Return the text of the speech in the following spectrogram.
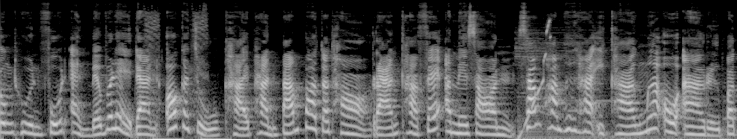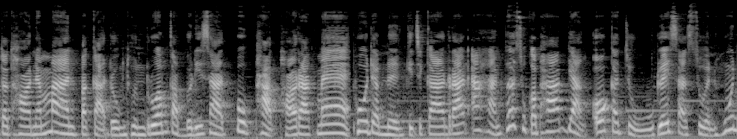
ลงทุนฟู้ดแอนด์เบเวอร์เรดันโอกระจู ขายผ่านปั๊มปตท ร้านคาเฟ่อเมซอน สร้างความฮือฮาอีกครั้งเมื่อ OR หรือปตทน้ำมันประกาศลงทุนร่วมกับบริษัทปลูกผักเพราะรักแม่ ผู้ดำเนินกิจการร้านอาหารเพื่อสุขภาพอย่างโอกระจู ด้วยสัดส่วนหุ้น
